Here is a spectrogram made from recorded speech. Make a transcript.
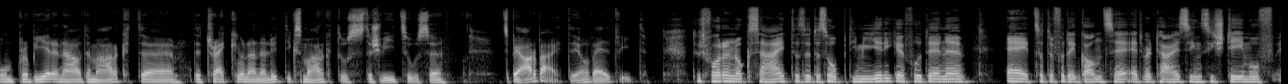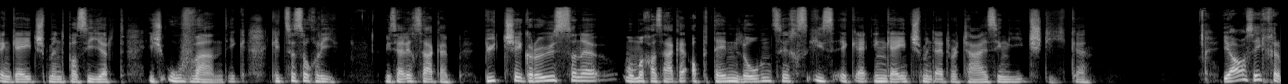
und probieren auch den Markt, äh, den Tracking- und Analytics-Markt aus der Schweiz heraus zu bearbeiten, ja, weltweit. Du hast vorhin noch gesagt, also das Optimierungen von diesen Ads oder von dem ganzen Advertising-System auf Engagement basiert, ist aufwendig. Gibt es so ein bisschen, wie soll ich sagen, Budgetgrössen, wo man kann sagen, ab dann lohnt es sich ins Engagement Advertising einzusteigen? Ja, sicher.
